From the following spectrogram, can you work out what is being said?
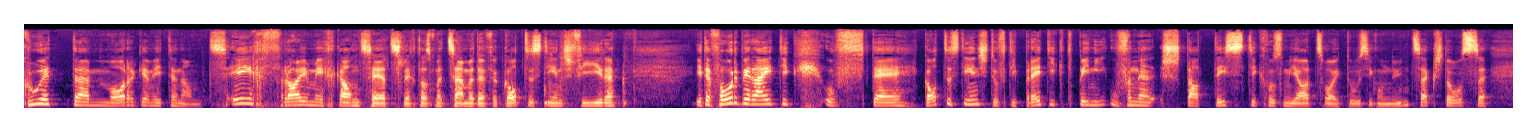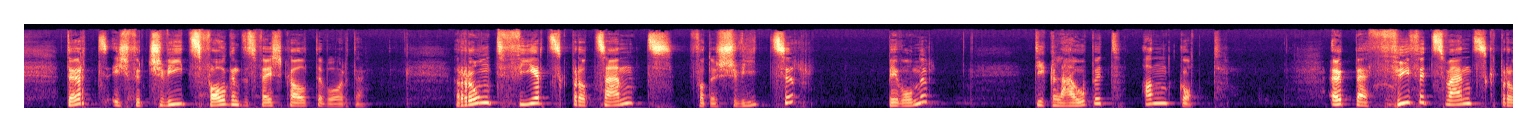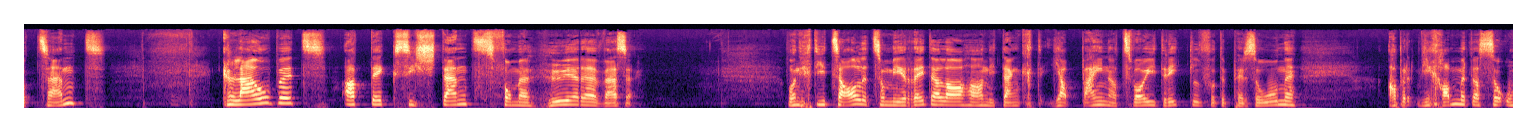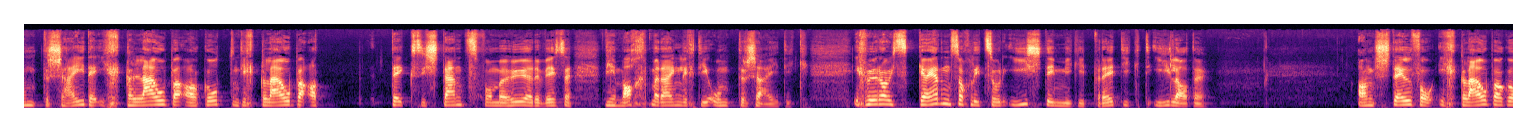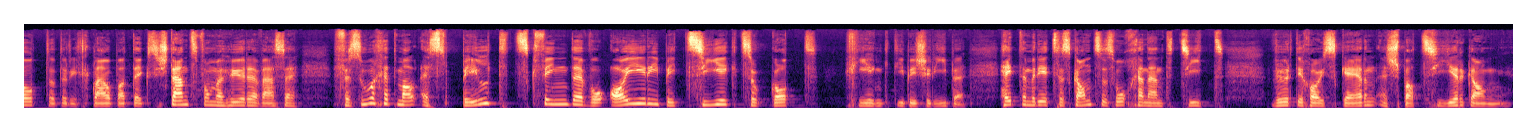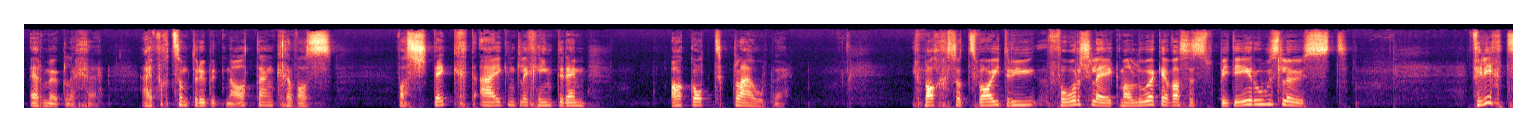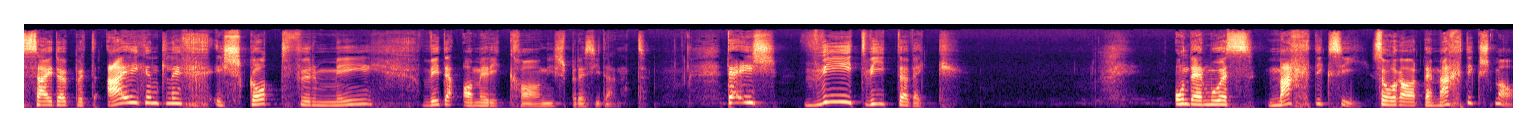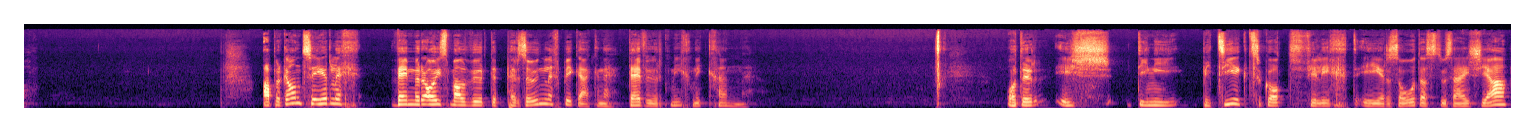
Guten Morgen miteinander. Ich freue mich ganz herzlich, dass wir zusammen den Gottesdienst feiern. In der Vorbereitung auf den Gottesdienst, auf die Predigt, bin ich auf eine Statistik aus dem Jahr 2019 gestoßen. Dort ist für die Schweiz Folgendes festgehalten worden: Rund 40 Prozent der Schweizer Bewohner, die glauben an Gott etwa 25 Prozent glauben an die Existenz eines höheren Wesen. Als ich die Zahlen zu mir reden lasse, habe ich gedacht, ja, beinahe zwei Drittel der Personen. Aber wie kann man das so unterscheiden? Ich glaube an Gott und ich glaube an die Existenz eines höheren Wesen. Wie macht man eigentlich die Unterscheidung? Ich würde uns gerne so ein bisschen zur Einstimmung in die Predigt einladen anstelle von ich glaube an Gott oder ich glaube an die Existenz von einem höheren Wesen, versucht mal ein Bild zu finden, wo eure Beziehung zu Gott könnte beschreiben. Hätten wir jetzt ein ganzes Wochenende Zeit, würde ich euch gerne einen Spaziergang ermöglichen. Einfach zum darüber nachdenken, was, was steckt eigentlich hinter dem an Gott glauben. Ich mache so zwei, drei Vorschläge, mal schauen, was es bei dir auslöst. Vielleicht sagt jemand, eigentlich ist Gott für mich wie der amerikanische Präsident. Der ist weit, weit weg. Und er muss mächtig sein, sogar der mächtigste Mann. Aber ganz ehrlich, wenn wir uns mal persönlich begegnen würden, der würde mich nicht kennen. Oder ist deine Beziehung zu Gott vielleicht eher so, dass du sagst, ja,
